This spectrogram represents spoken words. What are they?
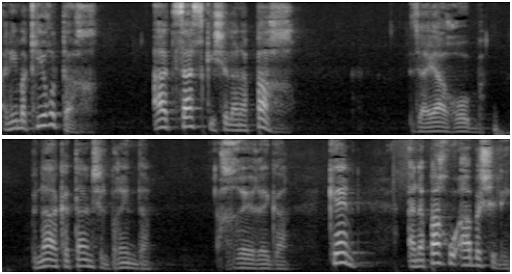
אני מכיר אותך. את ססקי של הנפח. זה היה רוב, בנה הקטן של ברנדה. אחרי רגע. כן, הנפח הוא אבא שלי.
